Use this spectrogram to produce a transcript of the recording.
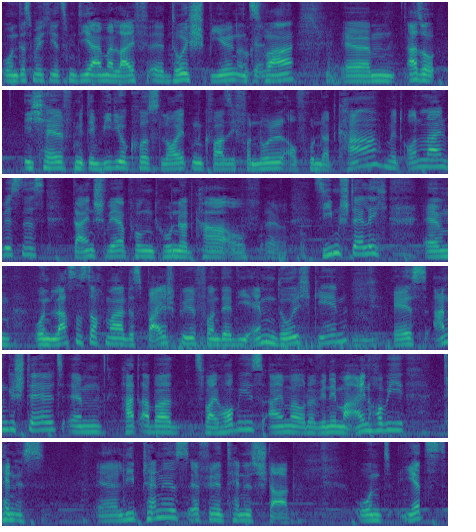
und das möchte ich jetzt mit dir einmal live äh, durchspielen. Und okay. zwar, ähm, also ich helfe mit dem Videokurs Leuten quasi von 0 auf 100k mit Online-Business. Dein Schwerpunkt 100k auf äh, siebenstellig. Ähm, und lass uns doch mal das Beispiel von der DM durchgehen. Mhm. Er ist angestellt, ähm, hat aber zwei Hobbys. Einmal, oder wir nehmen mal ein Hobby, Tennis. Er liebt Tennis, er findet Tennis stark. Und jetzt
